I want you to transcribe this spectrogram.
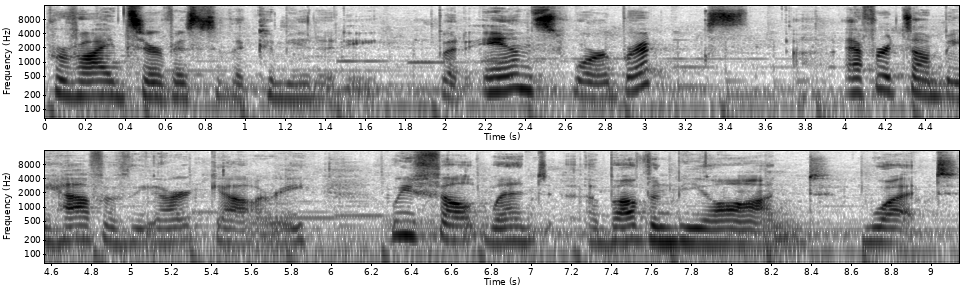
provide service to the community. But Anne Swarbrick's uh, efforts on behalf of the Art Gallery, we felt went above and beyond what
